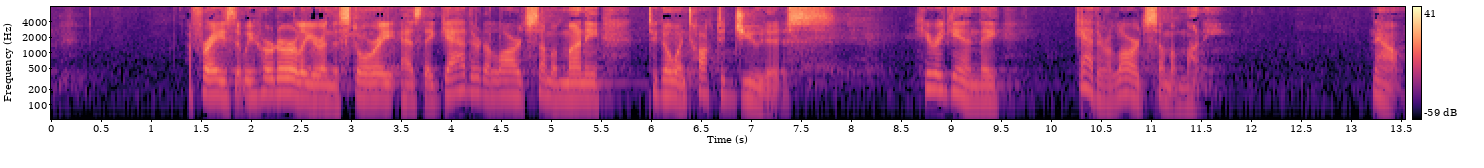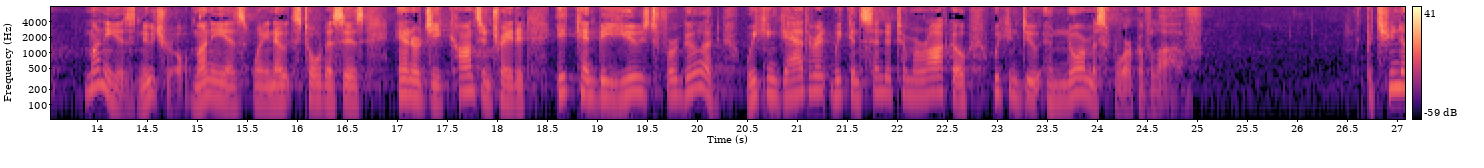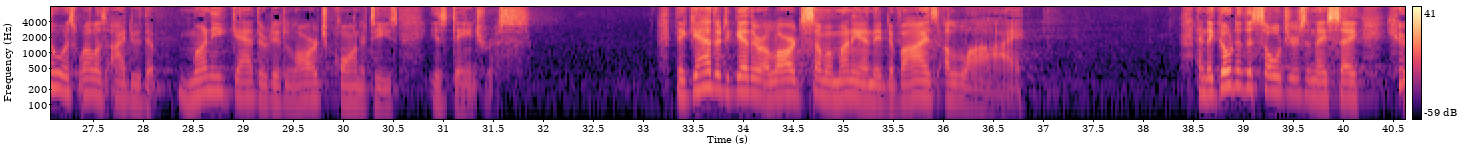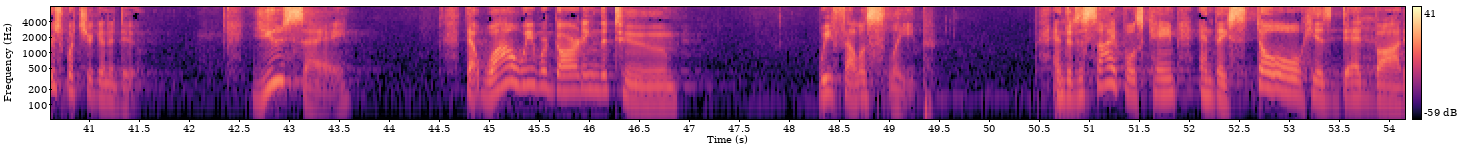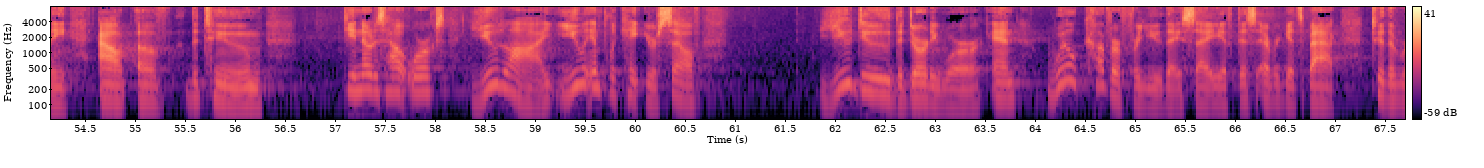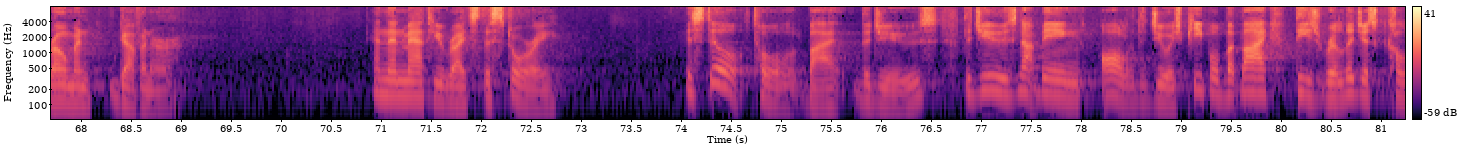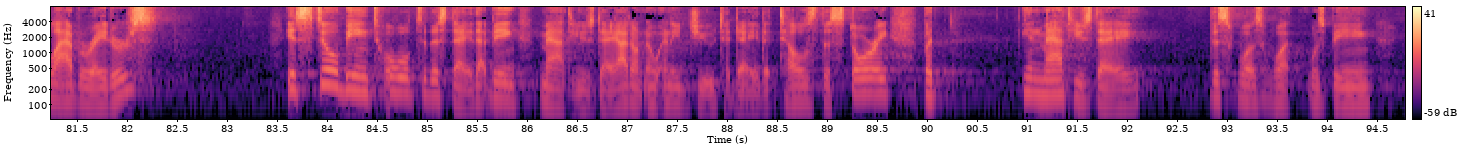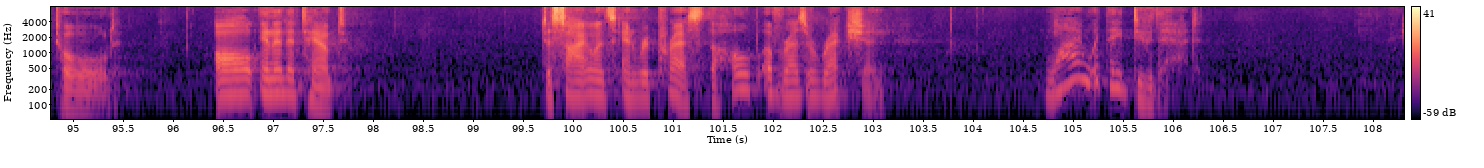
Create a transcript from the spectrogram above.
A phrase that we heard earlier in the story as they gathered a large sum of money to go and talk to Judas. Here again, they gather a large sum of money. Now, Money is neutral. Money, as Wayne Oates told us, is energy concentrated. It can be used for good. We can gather it, we can send it to Morocco, we can do enormous work of love. But you know as well as I do that money gathered in large quantities is dangerous. They gather together a large sum of money and they devise a lie. And they go to the soldiers and they say, Here's what you're going to do. You say that while we were guarding the tomb, we fell asleep. And the disciples came and they stole his dead body out of the tomb. Do you notice how it works? You lie, you implicate yourself, you do the dirty work, and we'll cover for you, they say, if this ever gets back to the Roman governor. And then Matthew writes this story is still told by the Jews, the Jews not being all of the Jewish people, but by these religious collaborators, is still being told to this day, that being Matthew's day. I don't know any Jew today that tells this story, but in Matthew's day, this was what was being told. All in an attempt to silence and repress the hope of resurrection why would they do that?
